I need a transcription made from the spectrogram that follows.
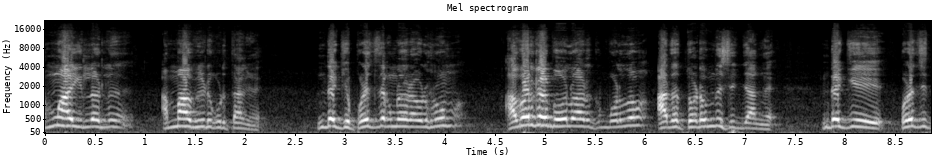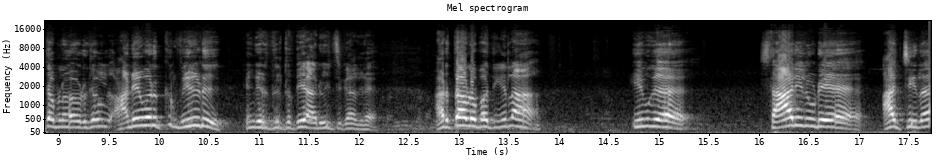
அம்மா இல்லைன்னு அம்மா வீடு கொடுத்தாங்க. இன்றைக்கு புரட்சி தமிழர் அவர்களும் அவர்கள் முதல்வராக இருக்கும் பொழுதும் அதை தொடர்ந்து செஞ்சாங்க. இன்றைக்கு புரட்சி தமிழர் அவர்கள் அனைவருக்கும் வீடு எங்கள் திட்டத்தையே அறிவிச்சிருக்காங்க. அடுத்தாவில் பார்த்தீங்கன்னா இவங்க ஸ்டாலினுடைய ஆட்சியில்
